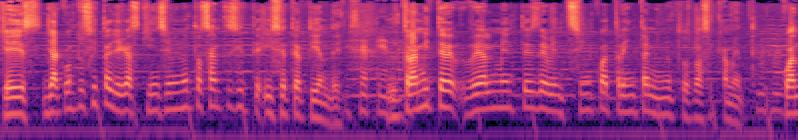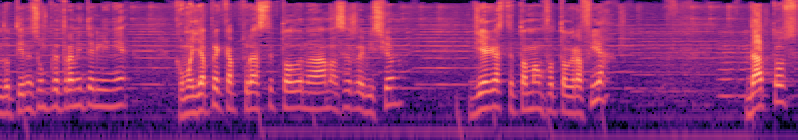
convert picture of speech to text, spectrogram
que es ya con tu cita llegas 15 minutos antes y, se, te atiende. El trámite realmente es de 25 a 30 minutos básicamente. Cuando tienes un pretrámite en línea, como ya precapturaste todo, nada más es revisión. Llegas, te toman fotografía, datos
